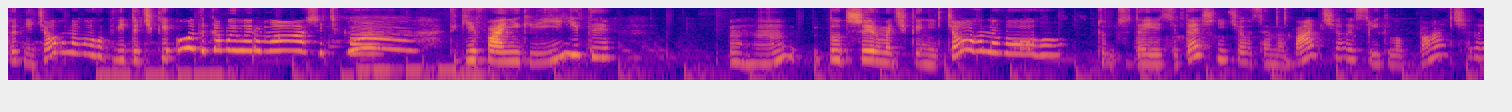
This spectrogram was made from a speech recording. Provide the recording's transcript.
Тут нічого нового, квіточки. О, така мила ромашечка. Такі файні квіти. Угу. Тут ширмочки нічого нового. Тут, здається, теж нічого. Це ми бачили, світло бачили.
